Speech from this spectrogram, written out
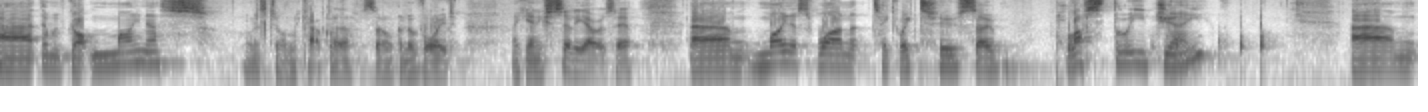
Uh, then we've got minus, let's do it on my calculator, so I'm going to avoid making any silly errors here. Um, minus 1, take away 2, so plus 3j. Um,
